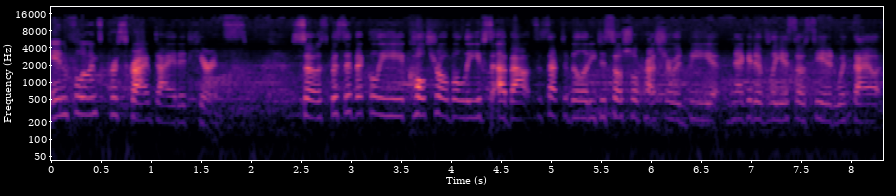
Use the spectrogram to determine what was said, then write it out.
influence prescribed diet adherence. So specifically, cultural beliefs about susceptibility to social pressure would be negatively associated with diet,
